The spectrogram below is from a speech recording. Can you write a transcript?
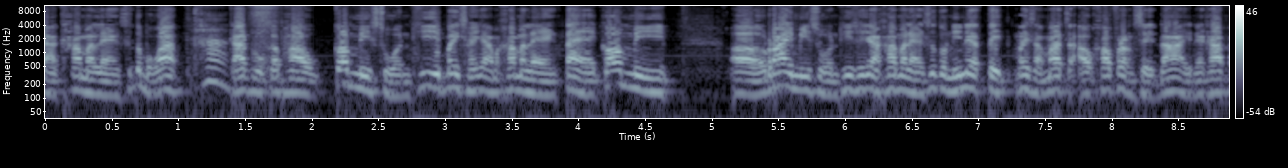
ยาฆ่าแมลง ซึ่งต้องบอกว่าค่ะการปลูกกะเพราก็มีส่วนที่ไม่ใช้ยาฆ่าแมลง แต่ก็มีเอ่อไร่มีส่วนที่ใช้ยาฆ่าแมลง ซึ่งตรงนี้เนี่ยติดไม่สามารถจะเอาเข้าฝรั่งเศสได้นะครับ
